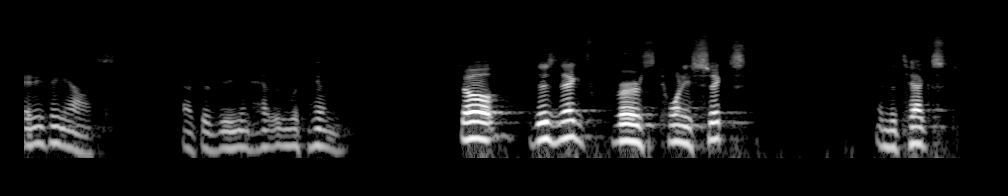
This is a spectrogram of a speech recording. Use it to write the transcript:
anything else after being in heaven with Him. So, this next verse 26 in the text,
